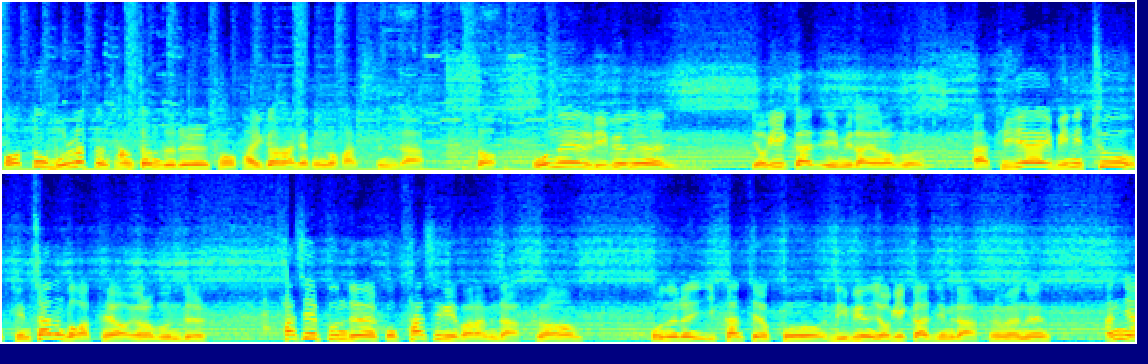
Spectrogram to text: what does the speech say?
어, 또 몰랐던 장점들을 더 발견하게 된 것 같습니다. 그래서 오늘 리뷰는 여기까지입니다 여러분. 아, DJI 미니 2 괜찮은 것 같아요 여러분들. 사실 분들 꼭 사시길 바랍니다. 그럼 오늘은 이칸트였고 리뷰는 여기까지입니다. 그러면은 안녕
